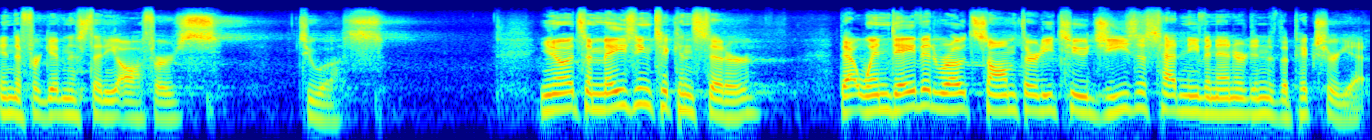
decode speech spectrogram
in the forgiveness that He offers to us. You know, it's amazing to consider that when David wrote Psalm 32, Jesus hadn't even entered into the picture yet.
